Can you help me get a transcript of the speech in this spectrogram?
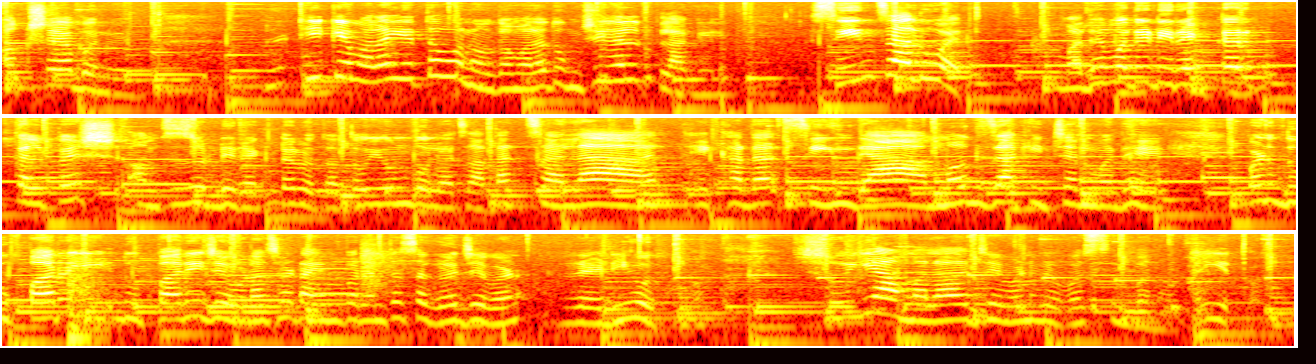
अक्षया बनवेल. ठीक आहे मला येतं बनवतं. मला तुमची हेल्प लागेल. सीन चालू आहेत. मध्ये मध्ये डिरेक्टर कल्पेश आमचा जो डिरेक्टर होता तो येऊन बोलायचा आता चला एखादा सीन द्या मग जा किचनमध्ये पण दुपारी दुपारी जेवणाच्या टाईमपर्यंत सगळं जेवण रेडी होतं. सो या मला जेवण व्यवस्थित बनवता येतं.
